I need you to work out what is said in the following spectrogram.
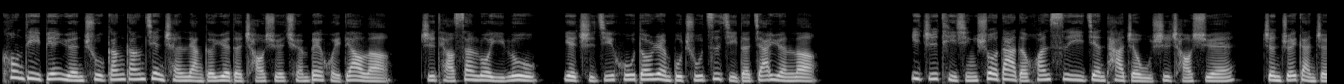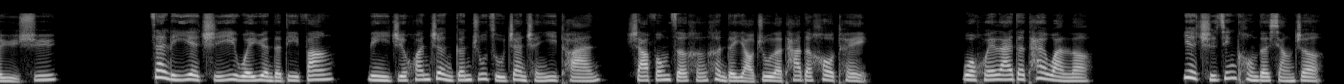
空地边缘处刚刚建成两个月的巢穴全被毁掉了，枝条散落一路，叶池几乎都认不出自己的家园了。一只体型硕大的獾肆意践踏着武士巢穴，正追赶着羽须。在离叶池一围远的地方，另一只獾正跟猪族战成一团，沙风则狠狠地咬住了他的后腿。我回来的太晚了，叶池惊恐地想着。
